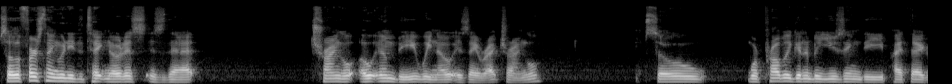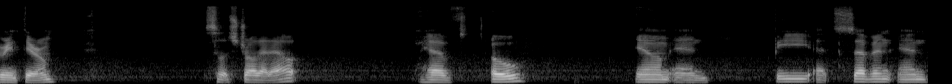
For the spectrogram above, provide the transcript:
So the first thing we need to take notice is that triangle OMB we know is a right triangle. So we're probably going to be using the Pythagorean theorem. So let's draw that out. We have O, M, and B at 7 and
